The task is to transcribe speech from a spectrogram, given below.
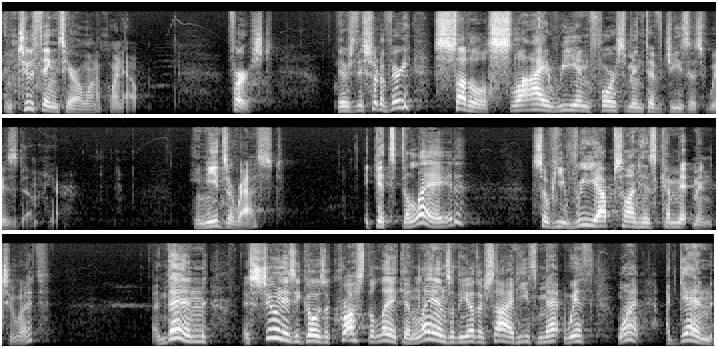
And two things here I want to point out. First, there's this sort of very subtle, sly reinforcement of Jesus' wisdom here. He needs a rest. It gets delayed, so he re ups on his commitment to it. And then, as soon as he goes across the lake and lands on the other side, he's met with what? Again,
